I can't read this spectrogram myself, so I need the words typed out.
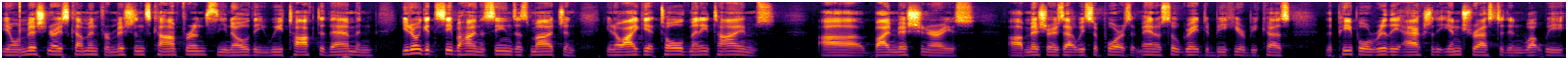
you know, when missionaries come in for missions conference, you know, the, we talk to them, and you don't get to see behind the scenes as much. And you know, I get told many times uh, by missionaries, uh, missionaries that we support, is that man, it's so great to be here because the people really actually interested in what we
